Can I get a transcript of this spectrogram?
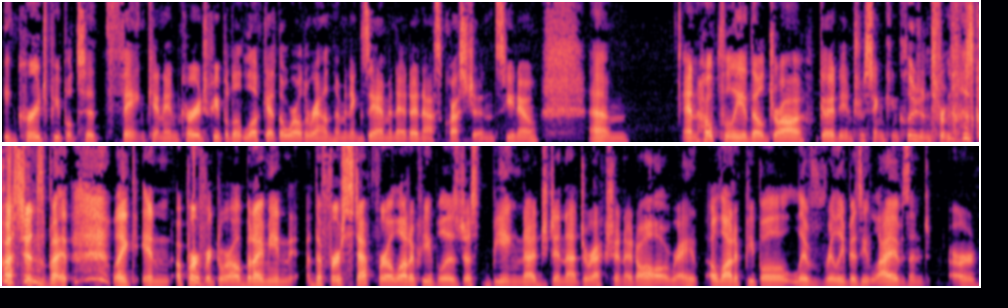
encourage people to think and encourage people to look at the world around them and examine it and ask questions, you know? Um, and hopefully they'll draw good interesting conclusions from those questions but like in a perfect world. But i mean the first step for a lot of people is just being nudged in that direction at all right? A lot of people live really busy lives and are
